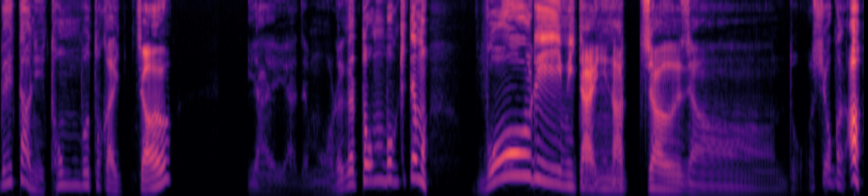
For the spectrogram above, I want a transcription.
ベタにトンボとか言っちゃう？いやいやでも俺がトンボ着てもウォーリーみたいになっちゃうじゃん。どうしようかな。あ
